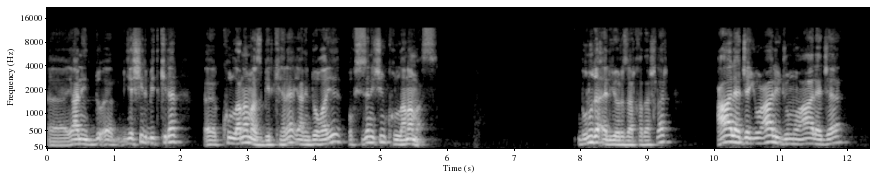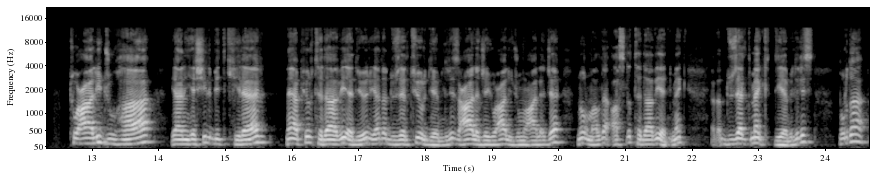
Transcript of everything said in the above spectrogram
Ee, yani e, yeşil bitkiler e, kullanamaz bir kere. Yani doğayı oksijen için kullanamaz. Bunu da eliyoruz arkadaşlar. Alece yualicu mualece tualicuha yani yeşil bitkiler ne yapıyor? Tedavi ediyor ya da düzeltiyor diyebiliriz. Alece yualicu mualece normalde aslı tedavi etmek ya da düzeltmek diyebiliriz. Burada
